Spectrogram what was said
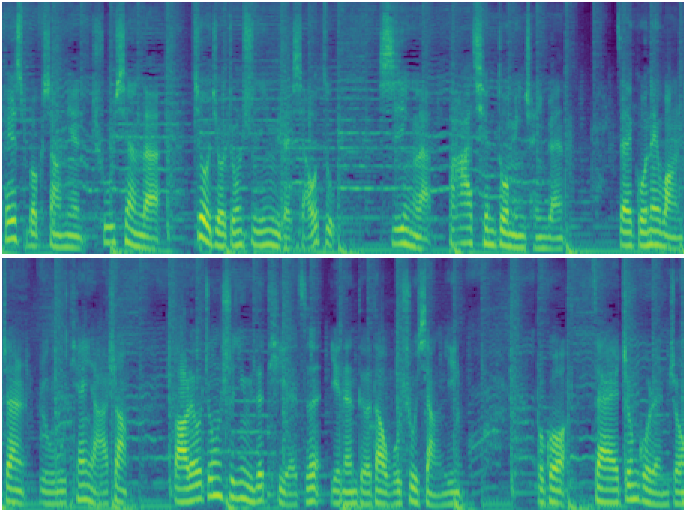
Facebook 上面出现了“舅舅中式英语”的小组，吸引了八千多名成员。在国内网站如天涯上，保留中式英语的帖子也能得到无数响应。不过，在中国人中，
